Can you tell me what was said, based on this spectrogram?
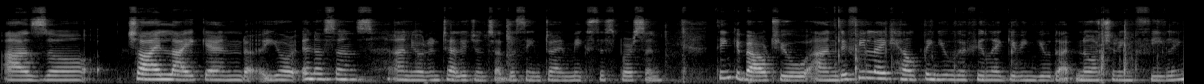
as uh, childlike, and your innocence and your intelligence at the same time makes this person think about you and they feel like helping you they feel like giving you that nurturing feeling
